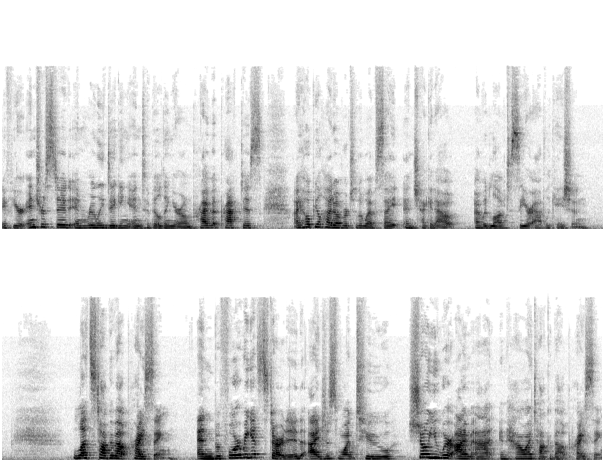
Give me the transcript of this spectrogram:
If you're interested in really digging into building your own private practice, I hope you'll head over to the website and check it out. I would love to see your application. Let's talk about pricing. And before we get started, I just want to show you where I'm at and how I talk about pricing.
